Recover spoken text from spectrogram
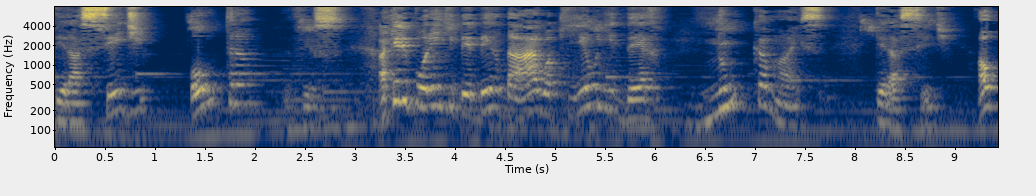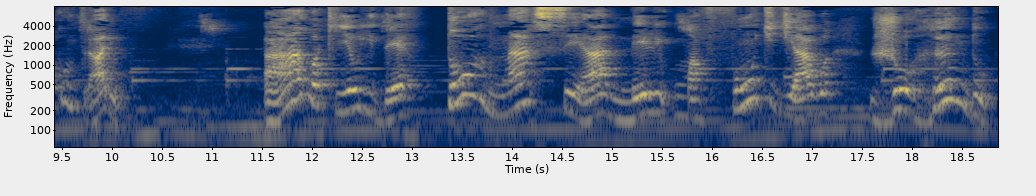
terá sede outra vez. Aquele, porém, que beber da água que eu lhe der, nunca mais terá sede. Ao contrário, a água que eu lhe der tornar-se-á nele uma fonte de água jorrando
